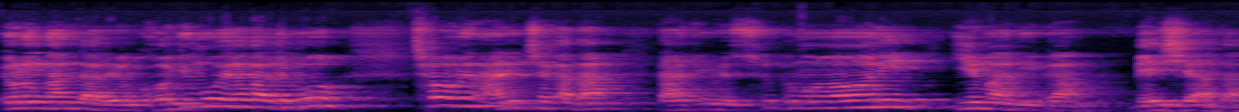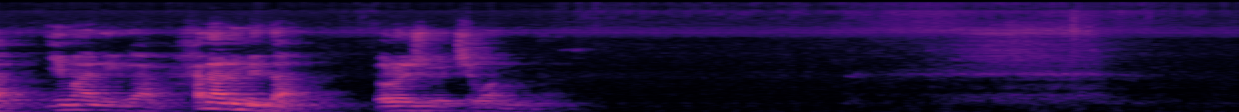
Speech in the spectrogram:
이런 간다래요. 거기 모여가지고 처음엔 아닌 척하다 나중에 슬그머니 이만희가 메시아다, 이만희가 하나님이다 이런 식으로 집어넣는다. 그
